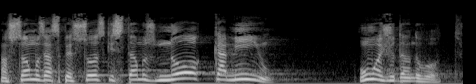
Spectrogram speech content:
Nós somos as pessoas que estamos no caminho, um ajudando o outro.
